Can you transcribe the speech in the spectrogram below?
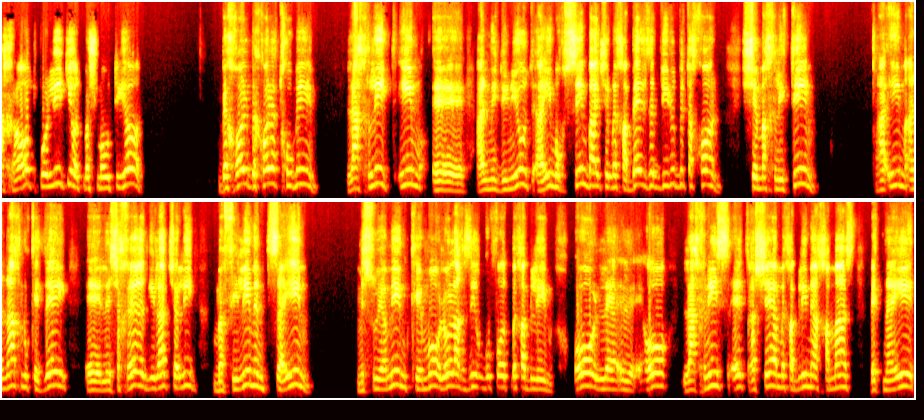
הכרעות פוליטיות משמעותיות בכל, בכל התחומים. להחליט אם, אה, על מדיניות, האם הורסים בית של מחבל, זה מדיניות ביטחון, שמחליטים האם אנחנו כדי אה, לשחרר את גלעד שליט מפעילים אמצעים מסוימים כמו לא להחזיר גופות מחבלים, או, או להכניס את ראשי המחבלים מהחמאס בתנאי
